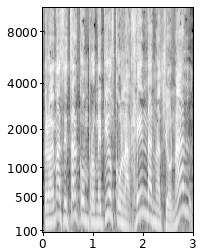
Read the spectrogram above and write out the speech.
Pero además estar comprometidos con la agenda nacional,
